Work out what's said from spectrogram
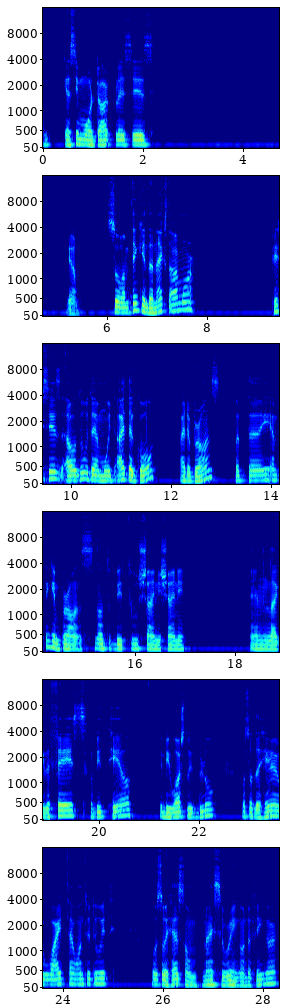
you can see more dark places. Yeah. So I'm thinking the next armor pieces I will do them with either gold either bronze? But uh, I'm thinking bronze not to be too shiny shiny. And like the face a bit pale maybe washed with blue. Also the hair white I want to do it. Also it has some nice ring on the finger.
